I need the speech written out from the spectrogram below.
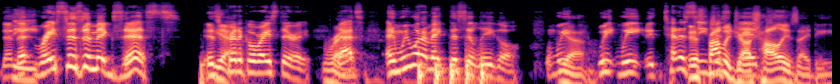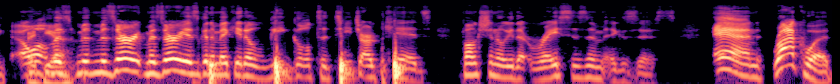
that, that racism exists is Yeah. critical race theory. right. That's and we want to make this illegal. We Yeah. we we uh, Tennessee. it was probably Josh did- Hawley's ID. Oh, idea. Missouri Missouri is going to make it illegal to teach our kids functionally that racism exists. And Rockwood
